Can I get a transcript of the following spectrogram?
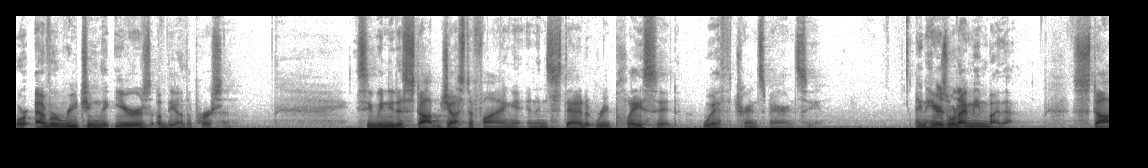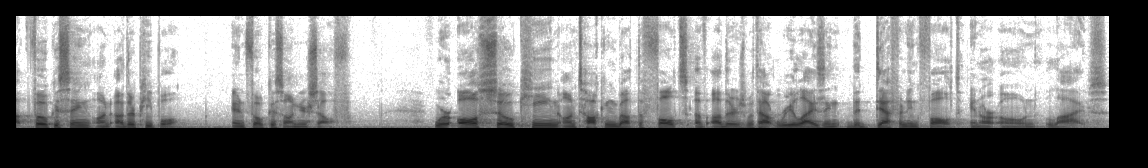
or ever reaching the ears of the other person? See, we need to stop justifying it and instead replace it with transparency. And here's what I mean by that stop focusing on other people and focus on yourself. We're all so keen on talking about the faults of others without realizing the deafening fault in our own lives.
